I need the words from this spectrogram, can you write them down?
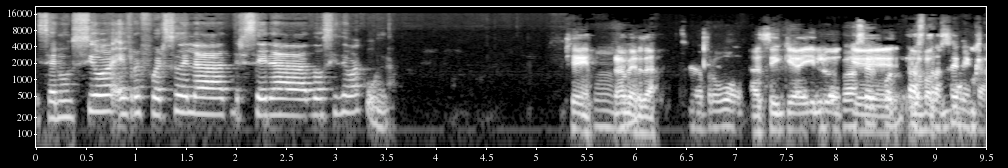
se anunció el refuerzo de la tercera dosis de vacuna. Sí, la verdad. Se aprobó. Así que ahí lo Va a ser con AstraZeneca.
